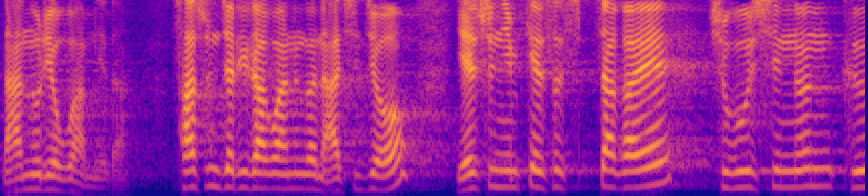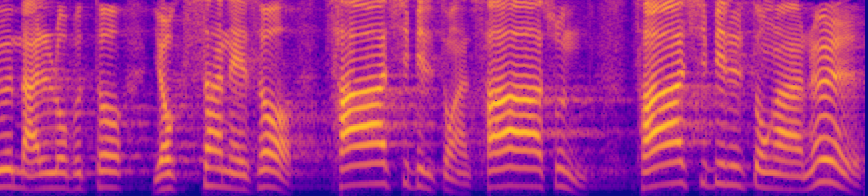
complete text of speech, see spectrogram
나누려고 합니다. 사순절이라고 하는 건 아시죠? 예수님께서 십자가에 죽으시는 그 날로부터 역산해서 40일 동안 사순 40일 동안을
